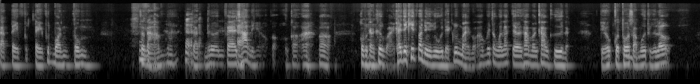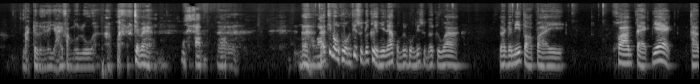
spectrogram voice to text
จัดเตะฟุตเตะฟุตบอลตรง สนามนะจัดเดินแฟชั่นอย่างเงี้ยก็ก็อะก็ก็เป็นการเคลื่อนไหวใครจะคิดว่าอยู่ๆเด็กรุ่นใหม่บอกเอาไม่ต้องมานัดเจอข้ามวันข้ามคืนอะ เดี๋ยวกดโทรศัพท์มือถือแล้วนัดกันเลยนะอย่าให้ฝั่งนู้นรู้อะอะใช่ไหมฮะครับเอออะผมว่าแต่ที่ผมห่วงที่สุดก็คืออย่างนี้นะ ผมเป็นห่วงที่สุดก็คือว่า หลังจากนี้ต่อไป ความแตกแยกทาง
